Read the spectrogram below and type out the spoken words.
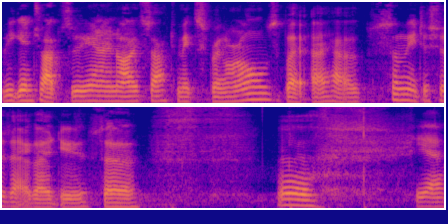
vegan chop suey. And I know I still have to make spring rolls, but I have so many dishes that I gotta do. So, uh, yeah,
